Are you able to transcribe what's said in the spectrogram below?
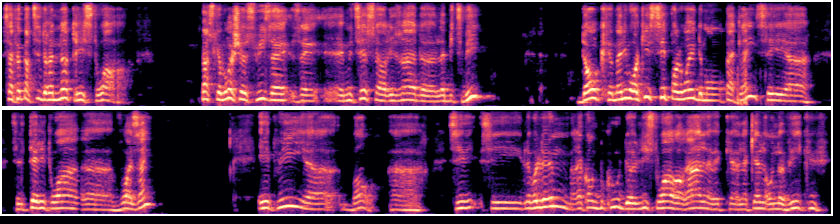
ça fait partie de notre histoire. Parce que moi, je suis un, métis originaire de l'Abitibi. Donc, Maniwaki, c'est pas loin de mon patelin, c'est euh, le territoire voisin. Et puis, bon, le volume raconte beaucoup de l'histoire orale avec euh, laquelle on a vécu.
